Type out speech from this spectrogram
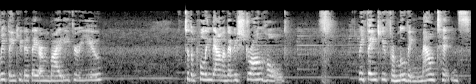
We thank you that they are mighty through you to the pulling down of every stronghold. We thank you for moving mountains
